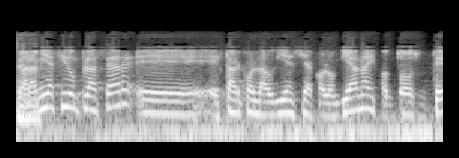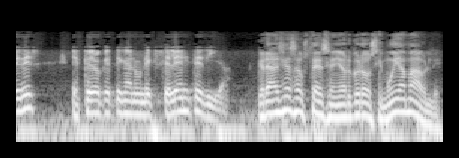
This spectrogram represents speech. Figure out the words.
Para mí ha sido un placer eh, estar con la audiencia colombiana y con todos ustedes. Espero que tengan un excelente día. Gracias a usted, señor Grossi, muy amable.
